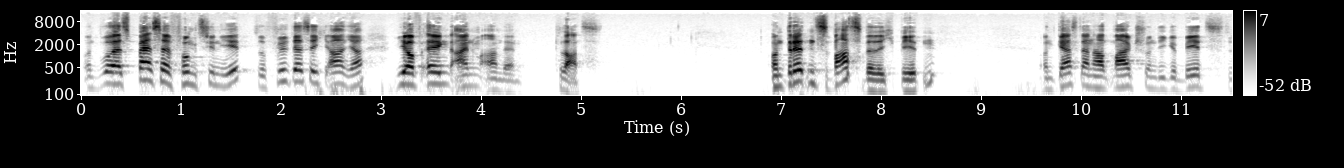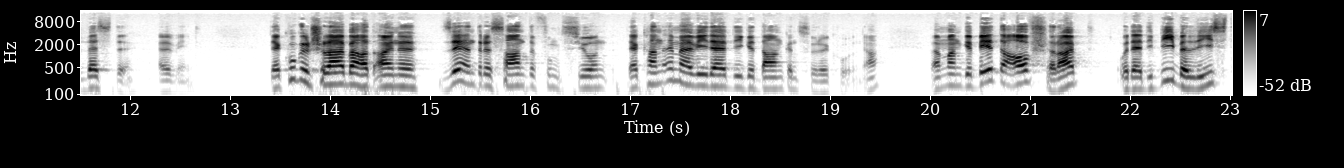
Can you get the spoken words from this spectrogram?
und wo es besser funktioniert, so fühlt es sich an, ja, wie auf irgendeinem anderen Platz. Und drittens, was will ich beten? Und gestern hat Mark schon die Gebetsliste erwähnt. Der Kugelschreiber hat eine sehr interessante Funktion. Der kann immer wieder die Gedanken zurückholen. Ja? Wenn man Gebete aufschreibt oder die Bibel liest,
